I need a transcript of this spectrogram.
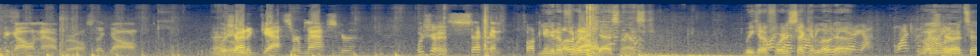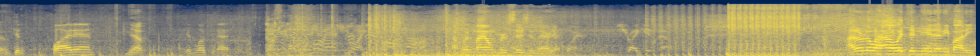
They're gone now, girls. They're gone. Alright, Wish well, I had a gasser masker. Wish I had a second fucking You can afford a gas mask. We can afford a second dropping into the loadout. Watch the only one sky. of the two. Get flight in. Yep. Get looked at. Enemy precision airstrike. Find cover. I'm putting my own precision there. I don't know how it didn't hit anybody.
